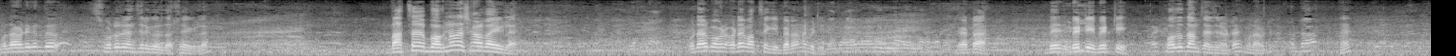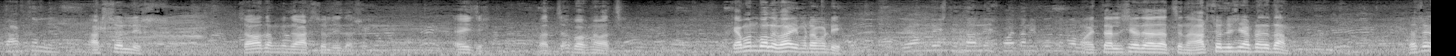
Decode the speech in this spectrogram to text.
মোটামুটি কিন্তু ছোট রেঞ্জের করে দশ এগুলো। বাচ্চা বকনা না ষাঁড় ভাই এগুলা? ওটার ওটার বাচ্চা কি? বেটা না বেটি? বেটা বে- বেটি বেটি। কত দাম চাইছেন ওটা মোটামুটি? ওটা হ্যাঁ? আটচল্লিশ। চাওয়া দাম কিন্তু আটচল্লিশ দশক এই যে বাচ্চা বকনা বাচ্চা। কেমন বলে ভাই মোটামুটি? পঁয়তাল্লিশেও দেওয়া যাচ্ছে না। আটচল্লিশে আপনাদের দাম। দর্শক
